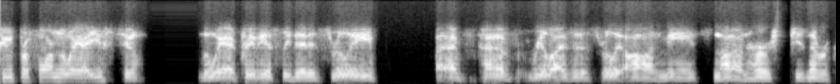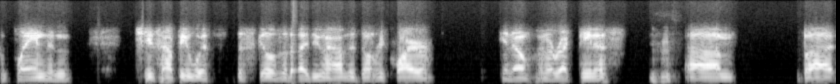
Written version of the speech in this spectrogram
to perform the way I used to, the way I previously did. It's really I've kind of realized that it's really all on me. It's not on her. She's never complained, and she's happy with the skills that I do have that don't require, you know, an erect penis. Mm-hmm. Um, but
